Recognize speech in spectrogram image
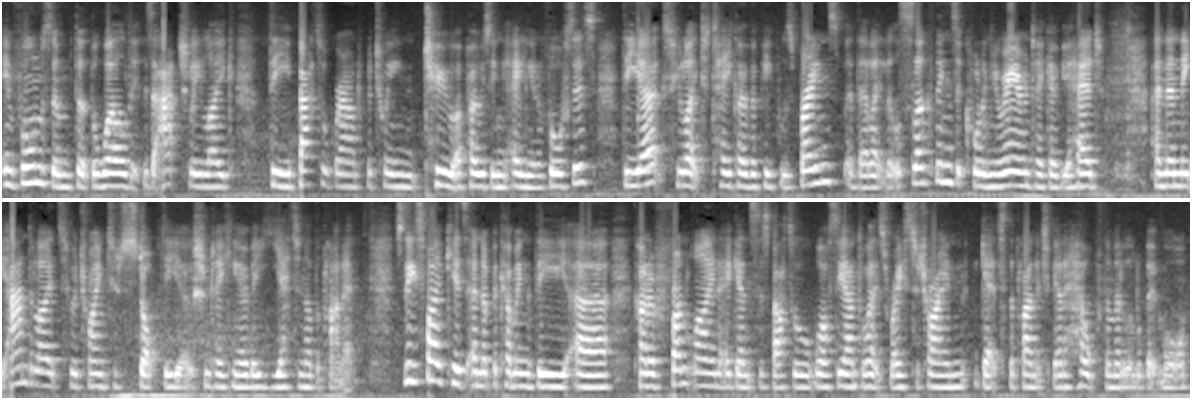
informs them that the world is actually like the battleground between two opposing alien forces. The Yeerks, who like to take over people's brains, but they're like little slug things that crawl in your ear and take over your head. And then the Andalites, who are trying to stop the Yeerks from taking over yet another planet. So these five kids end up becoming the uh, kind of front line against this battle, whilst the Andalites race to try and get to the planet to be able to help them a little bit more.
